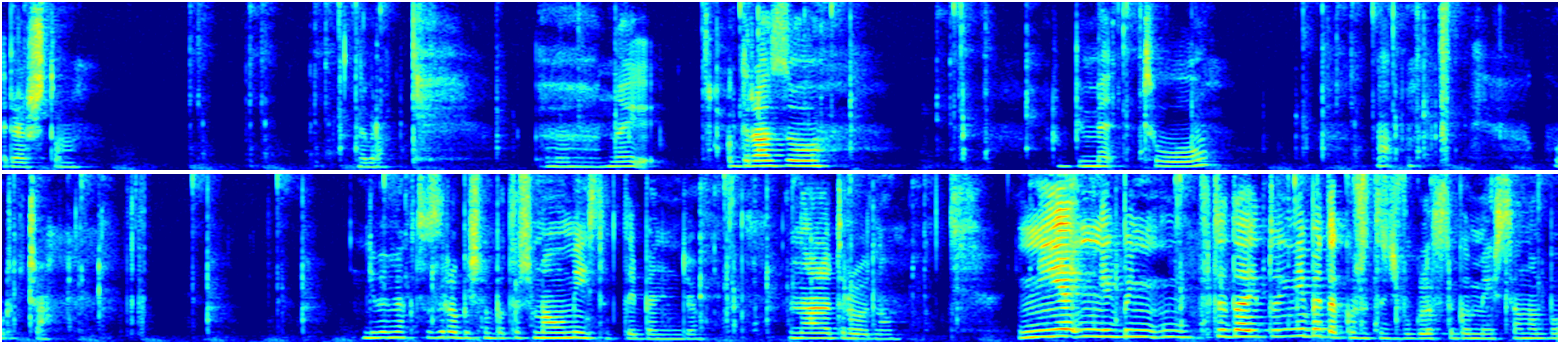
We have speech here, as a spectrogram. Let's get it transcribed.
resztą. Dobra. Yy, No i od razu robimy tu. No, kurczę. Nie wiem jak to zrobić, no bo też mało miejsca tutaj będzie. No ale trudno. Nie, jakby wtedy to nie będę korzystać w ogóle z tego miejsca, no bo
